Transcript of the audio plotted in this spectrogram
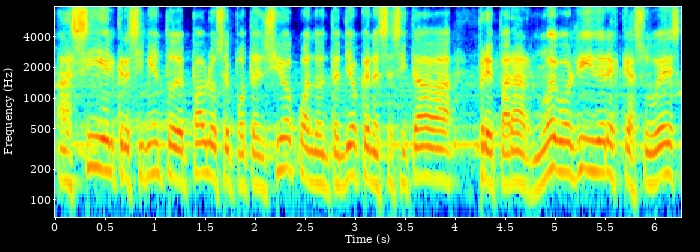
Así el crecimiento de Pablo se potenció cuando entendió que necesitaba preparar nuevos líderes que a su vez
